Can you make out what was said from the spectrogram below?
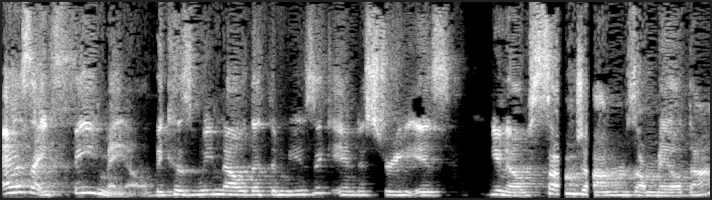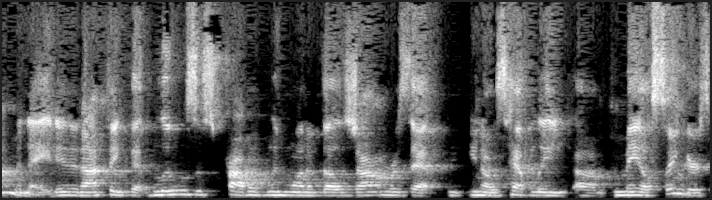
that. As a female, because we know that the music industry is you know, some genres are male dominated, and I think that blues is probably one of those genres that you know is heavily um, male singers.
